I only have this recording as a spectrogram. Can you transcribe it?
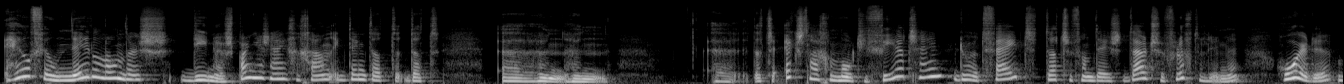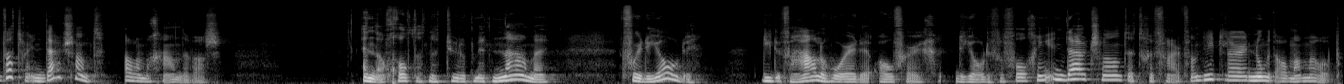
heel veel Nederlanders die naar Spanje zijn gegaan, ik denk dat, dat hun, hun uh, dat ze extra gemotiveerd zijn door het feit dat ze van deze Duitse vluchtelingen hoorden wat er in Duitsland allemaal gaande was. En dan gold dat natuurlijk met name voor de Joden, die de verhalen hoorden over de Jodenvervolging in Duitsland, het gevaar van Hitler, noem het allemaal maar op.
